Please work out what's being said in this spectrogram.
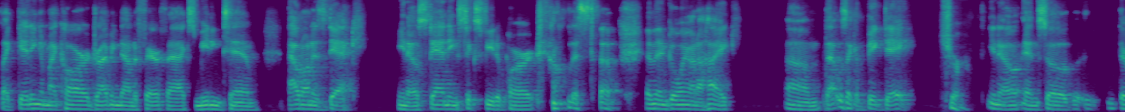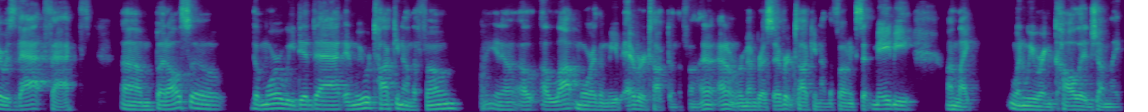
like getting in my car, driving down to Fairfax, meeting Tim out on his deck, you know, standing six feet apart, all this stuff, and then going on a hike. Um, that was like a big day Sure. you know and so there was that fact um, but also the more we did that and we were talking on the phone you know a, a lot more than we've ever talked on the phone. I don't, I don't remember us ever talking on the phone except maybe on like when we were in college on like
